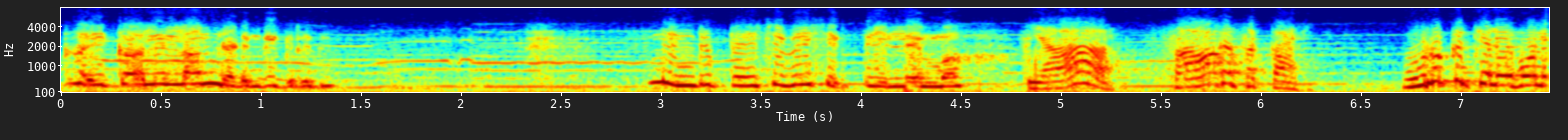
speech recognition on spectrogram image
கை கால் எல்லாம் நடுங்குகிறது. நின்று பேசவே சக்தி இல்லைம்மா. யா சாகசக்காரி. உருக்கு சிலை போல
